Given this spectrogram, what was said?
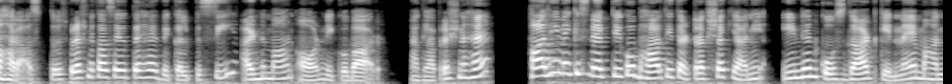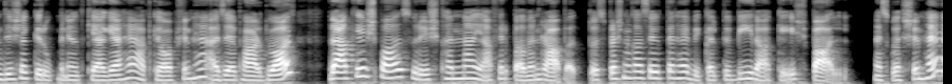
महाराष्ट्र। तो इस प्रश्न का सही उत्तर है विकल्प सी, अंडमान और निकोबार। अगला प्रश्न है, हाल ही में किस व्यक्ति को भारतीय तटरक्षक यानी इंडियन कोस्ट गार्ड के नए महानिदेशक के रूप में नियुक्त किया गया है? आपके ऑप्शन है अजय भारद्वाज, राकेश पाल, सुरेश खन्ना या फिर पवन रावत। तो इस प्रश्न का सही उत्तर है विकल्प B, Rakesh Pal. Next question है।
